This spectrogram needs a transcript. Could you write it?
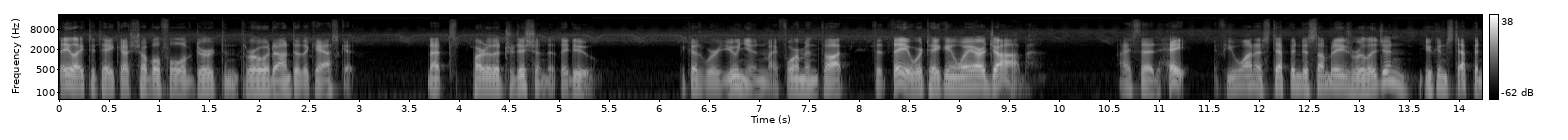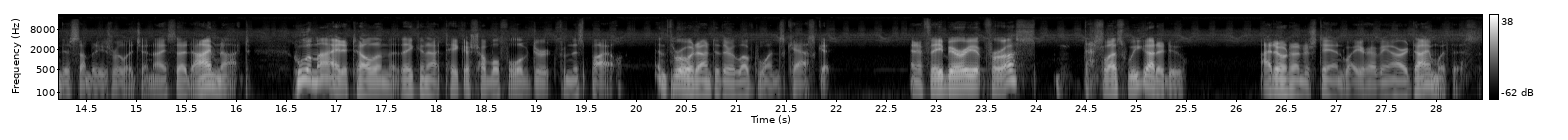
they like to take a shovelful of dirt and throw it onto the casket. That's part of the tradition that they do. Because we're union, my foreman thought that they were taking away our job. I said, Hey, if you want to step into somebody's religion, you can step into somebody's religion. I said, I'm not. Who am I to tell them that they cannot take a shovelful of dirt from this pile and throw it onto their loved one's casket? And if they bury it for us, that's less we got to do. I don't understand why you're having a hard time with this.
